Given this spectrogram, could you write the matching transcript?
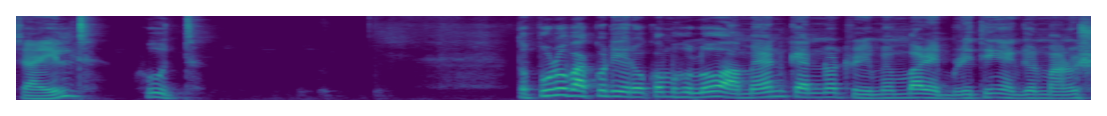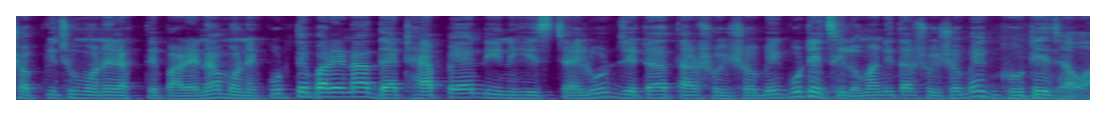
চাইল্ডহুড তো পুরো বাক্যটি এরকম হলো a man cannot remember everything একজন মানুষ সব কিছু মনে রাখতে পারে না, মনে করতে পারে না। That happened in his childhood যেটা তার শৈশবে ঘটেছিল মানে তার শৈশবে ঘটে যাওয়া।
